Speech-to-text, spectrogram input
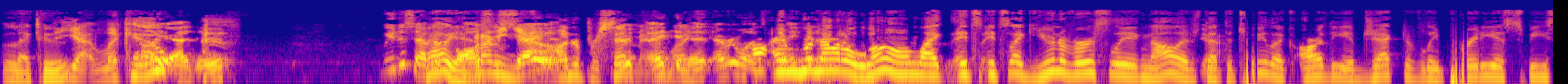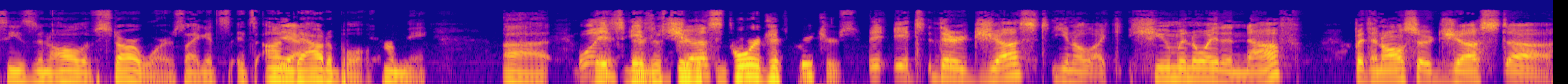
laku. yeah leku. Hell yeah, dude. We just have Hell the yeah. balls But I mean, say yeah, hundred percent, man. thinking Like, it. Everyone's Oh, and we're thinking not it. alone. Like it's it's like universally acknowledged Yeah. that the Twi'lek are the objectively prettiest species in all of Star Wars. Like it's it's undoubtable for me. Uh, well, they- it's they're it's just, they're just gorgeous creatures. it, it's they're just you know like humanoid enough, but then also just uh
